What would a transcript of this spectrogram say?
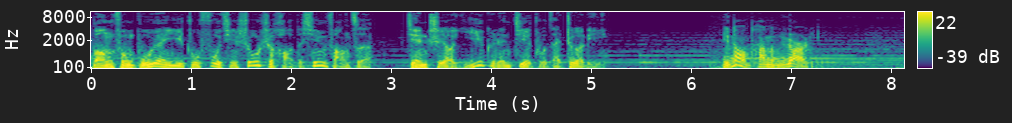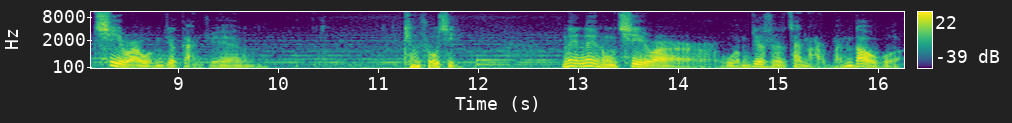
王峰不愿意住父亲收拾好的新房子，坚持要一个人借住在这里。一到他那个院里，气味我们就感觉挺熟悉。那那种气味我们就是在哪儿闻到过。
